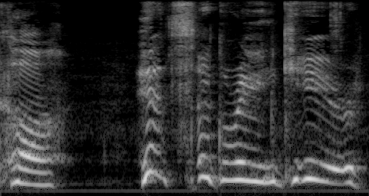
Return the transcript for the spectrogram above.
car. It's a green gear.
